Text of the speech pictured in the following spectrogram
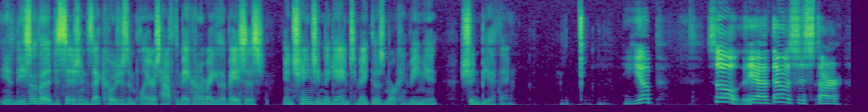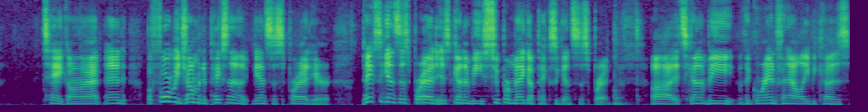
You know, These are the decisions that coaches and players have to make on a regular basis, and changing the game to make those more convenient shouldn't be a thing. Yep. So yeah, that was just our take on that. And before we jump into picks against the spread here, picks against the spread is going to be super mega picks against the spread. Uh, it's going to be the grand finale because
